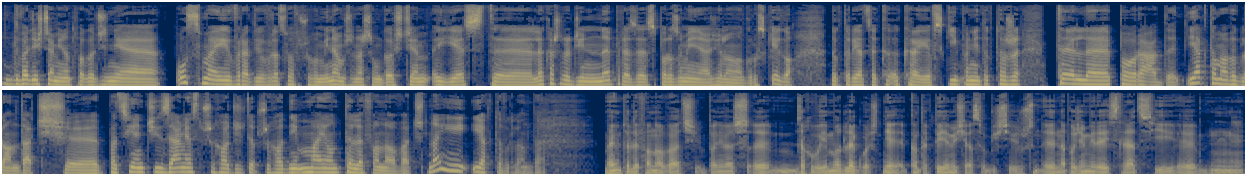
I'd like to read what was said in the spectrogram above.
20 minut po godzinie 8 w Radiu Wrocław. Przypominam, że naszym gościem jest e, lekarz rodzinny, prezes Porozumienia Zielonogórskiego, dr Jacek Krajewski. Panie doktorze, teleporady. Jak to ma wyglądać? E, Pacjenci zamiast przychodzić do przychodni mają telefonować. No i jak to wygląda? Mają telefonować, ponieważ e, zachowujemy odległość, nie kontaktujemy się osobiście. Już e, na poziomie rejestracji e,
